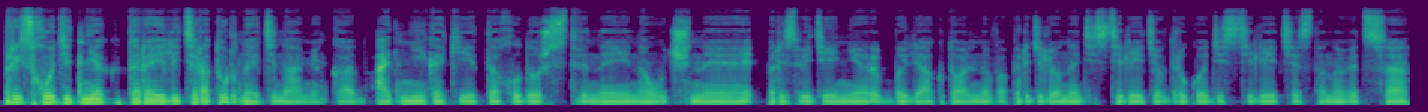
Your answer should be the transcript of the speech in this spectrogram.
происходит некоторая литературная динамика. Одни какие-то художественные, научные произведения были актуальны в определенное десятилетие, в другое десятилетие становятся,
